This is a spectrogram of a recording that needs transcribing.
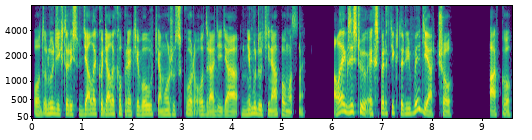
od ľudí, ktorí sú ďaleko, ďaleko pre tebou, ťa môžu skôr odradiť a nebudú ti nápomocné. Ale existujú experti, ktorí vedia čo, ako,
